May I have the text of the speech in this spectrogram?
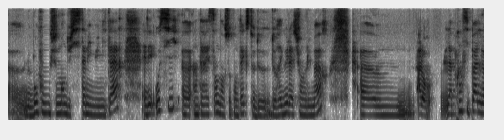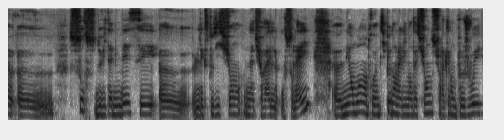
le bon fonctionnement du système immunitaire. Elle est aussi euh, intéressante dans ce contexte de, de régulation de l'humeur. Euh, alors, la principale euh, source de vitamine D, c'est l'exposition naturelle au soleil. néanmoins, on en trouve un petit peu dans l'alimentation sur laquelle on peut jouer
